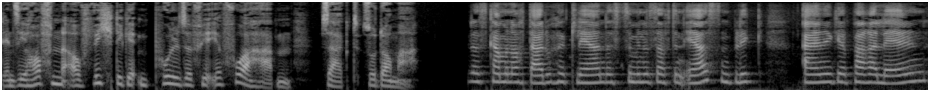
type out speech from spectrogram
denn sie hoffen auf wichtige Impulse für ihr Vorhaben, sagt Sodoma. Das kann man auch dadurch erklären, dass zumindest auf den ersten Blick einige Parallelen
